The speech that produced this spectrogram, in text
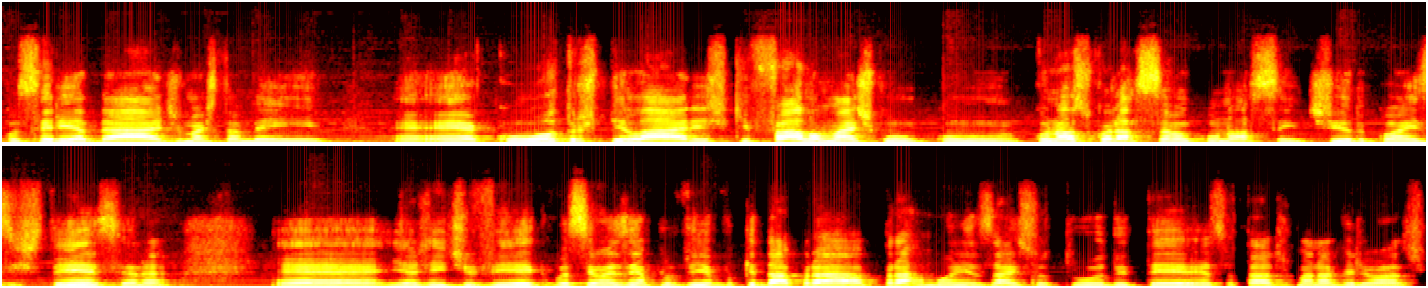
com seriedade, mas também é, é, com outros pilares que falam mais com, com, com o nosso coração, com o nosso sentido, com a existência, né? É, e a gente vê que você é um exemplo vivo que dá para harmonizar isso tudo e ter resultados maravilhosos.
